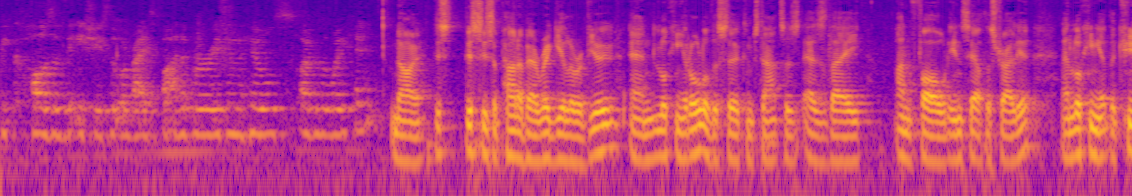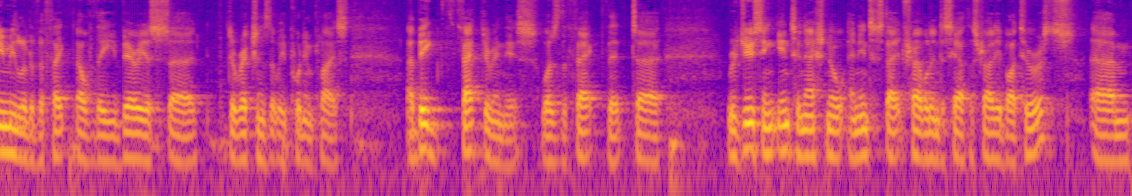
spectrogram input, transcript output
because of the issues that were raised by the breweries in the hills over the weekend? No, this this is a part of our regular review and looking at all of the circumstances as they unfold in South Australia and looking at the cumulative effect of the various uh, directions that we put in place. A big factor in this was the fact that. Uh, reducing international and interstate travel into South Australia by tourists um,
